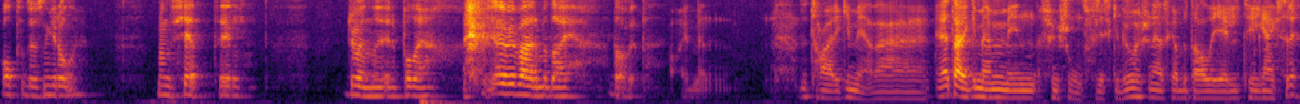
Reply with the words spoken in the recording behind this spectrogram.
8000 kroner. Men Kjetil joiner på det. Jeg vil være med deg, David. Oi, men du tar ikke med deg Jeg tar ikke med meg min funksjonsfriske bror når jeg skal betale gjeld til gangstere.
